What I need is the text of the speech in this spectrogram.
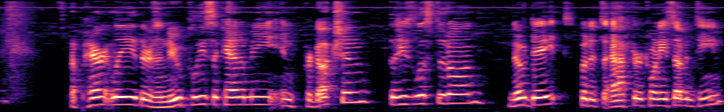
Apparently, there's a new Police Academy in production that he's listed on. No date, but it's after 2017.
